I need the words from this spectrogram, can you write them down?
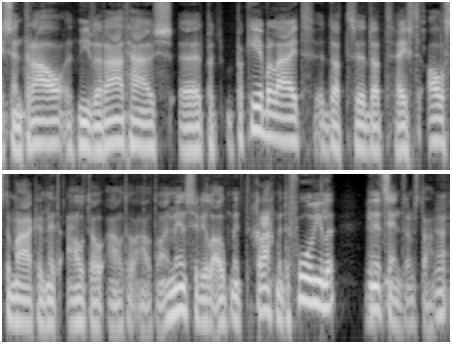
Centraal, het nieuwe raadhuis, eh, het pa- parkeerbeleid. Dat, eh, dat heeft alles te maken met auto, auto, auto. En mensen willen ook met, graag met de voorwielen in het centrum staan. Ja.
